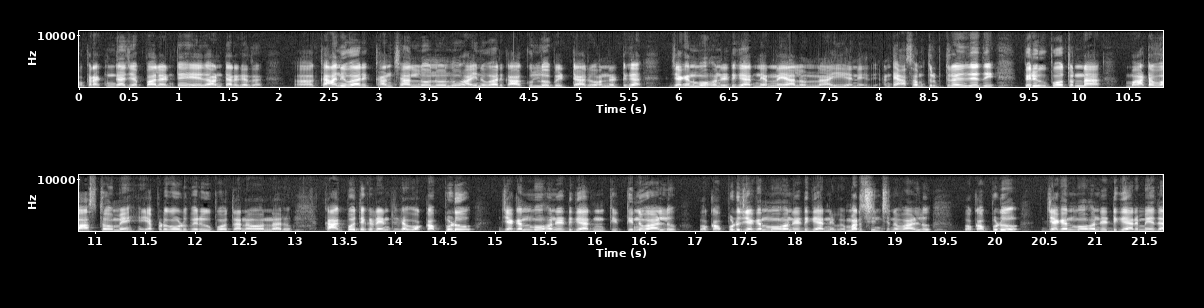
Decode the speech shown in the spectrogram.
ఒక రకంగా చెప్పాలంటే ఏదో అంటారు కదా కాని వారికి కంచాల్లోనూ అయిన వారికి ఆకుల్లో పెట్టారు అన్నట్టుగా జగన్మోహన్ రెడ్డి గారి నిర్ణయాలు ఉన్నాయి అనేది. అంటే అసంతృప్తులు అనేది పెరిగిపోతున్న మాట వాస్తవమే ఎప్పటికప్పుడు పెరిగిపోతానో అన్నారు. కాకపోతే ఇక్కడ ఏంటంటే ఒకప్పుడు జగన్మోహన్ రెడ్డి గారిని తిట్టిన వాళ్ళు ఒకప్పుడు జగన్మోహన్ రెడ్డి గారిని విమర్శించిన వాళ్ళు ఒకప్పుడు జగన్మోహన్ రెడ్డి గారి మీద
